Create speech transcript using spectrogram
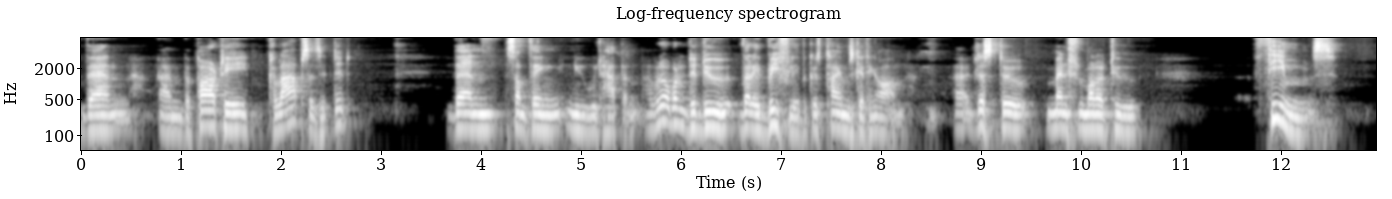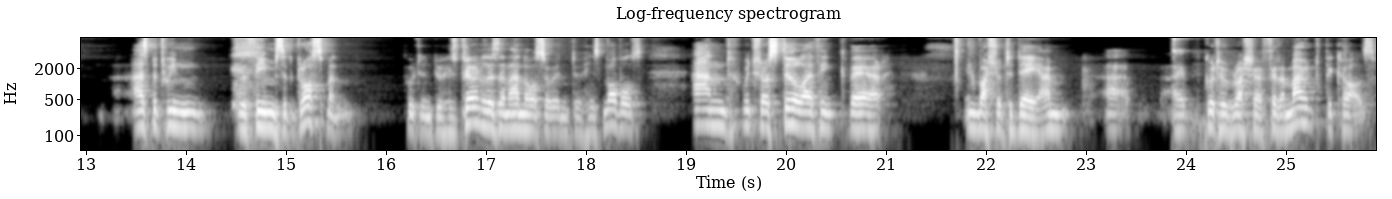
then, and the party collapsed as it did, then something new would happen. I wanted to do very briefly, because time's getting on, uh, just to mention one or two themes, as between the themes that Grossman put into his journalism and also into his novels, and which are still, I think, there in Russia today. I'm, uh, I go to Russia a fair amount because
